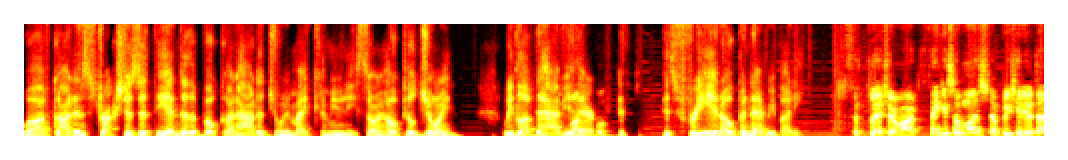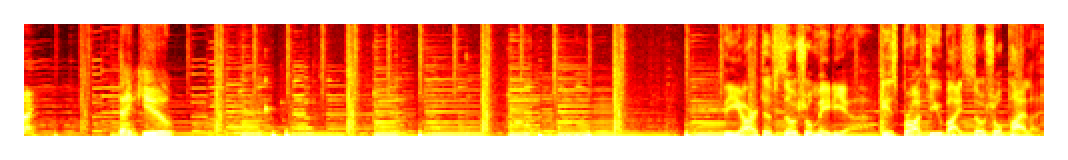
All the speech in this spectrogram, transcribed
Well, I've got instructions at the end of the book on how to join my community. So I hope you'll join. We'd love to have you Wonderful. there. It's, it's free and open to everybody. It's a pleasure, Mark. Thank you so much. I appreciate your time. Thank you. The Art of Social Media is brought to you by Social Pilot.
